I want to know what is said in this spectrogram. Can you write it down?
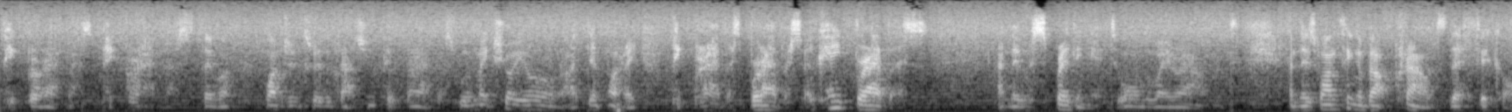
pick Barabbas, pick Barabbas. They were wandering through the crowd, you pick Barabbas. We'll make sure you're all right, don't worry. Pick Barabbas, Barabbas, okay? Barabbas and they were spreading it all the way around. And there's one thing about crowds, they're fickle.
